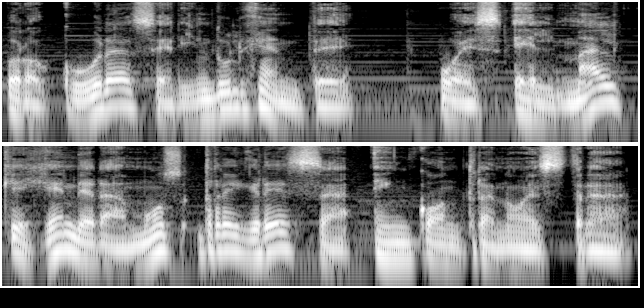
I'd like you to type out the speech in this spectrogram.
procura ser indulgente, pues el mal que generamos regresa en contra nuestra.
